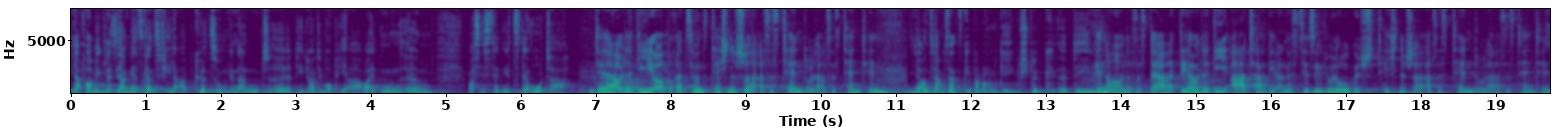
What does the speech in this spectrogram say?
Ja, Frau Winkler, Sie haben jetzt ganz viele Abkürzungen genannt, äh, die dort im OP arbeiten. Was ist denn jetzt der OTA? Der oder die operationstechnische Assistent oder Assistentin. Ja, und Sie haben gesagt, es gibt auch noch ein Gegenstück, äh, den. Genau, das ist der, der oder die ATA, die anästhesiologisch-technische Assistent oder Assistentin.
